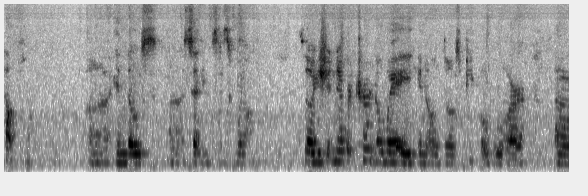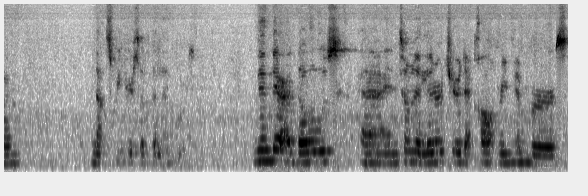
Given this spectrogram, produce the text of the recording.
helpful uh, in those uh, settings as well. So you should never turn away, you know, those people who are um, not speakers of the language. Then there are those uh, in some of the literature that call it remembers.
